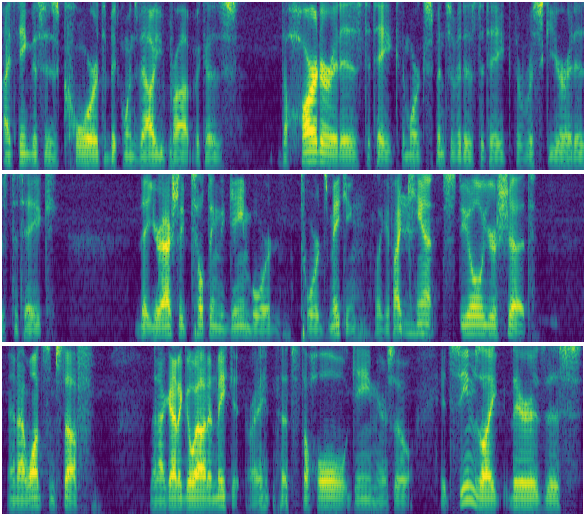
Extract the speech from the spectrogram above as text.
I think this is core to Bitcoin's value prop because the harder it is to take, the more expensive it is to take, the riskier it is to take, that you're actually tilting the game board towards making. Like if I mm. can't steal your shit and I want some stuff, then I got to go out and make it, right? That's the whole game here. So it seems like there is this,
